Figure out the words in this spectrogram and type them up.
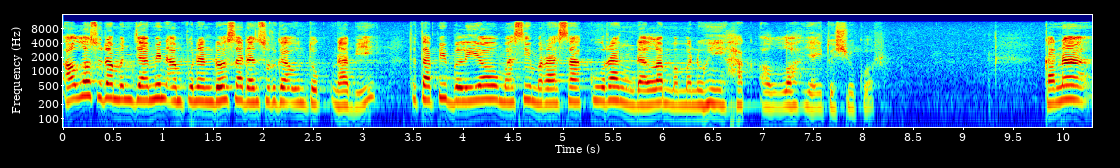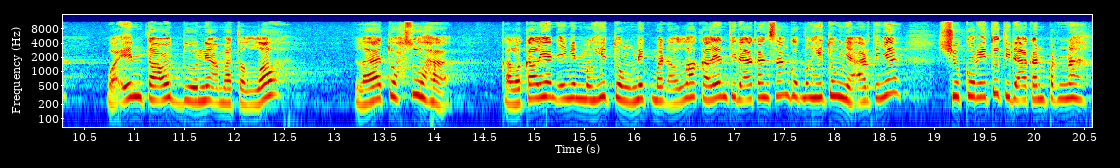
Allah sudah menjamin ampunan dosa dan surga untuk Nabi, tetapi beliau masih merasa kurang dalam memenuhi hak Allah yaitu syukur. Karena wa in ta'uddu ni'matallah la tuhsuha. Kalau kalian ingin menghitung nikmat Allah, kalian tidak akan sanggup menghitungnya. Artinya syukur itu tidak akan pernah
